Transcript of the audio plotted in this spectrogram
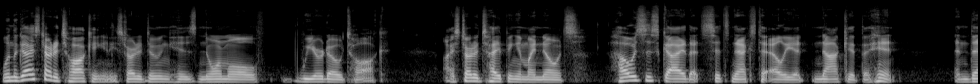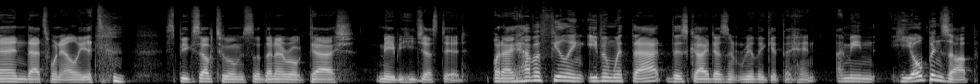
When the guy started talking and he started doing his normal weirdo talk, I started typing in my notes, how is this guy that sits next to Elliot not get the hint? And then that's when Elliot speaks up to him. So then I wrote dash, maybe he just did. But I have a feeling even with that, this guy doesn't really get the hint. I mean, he opens up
